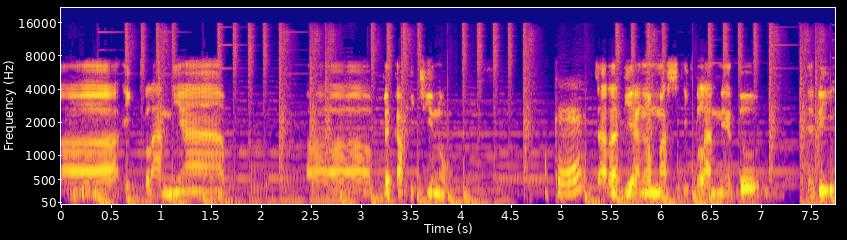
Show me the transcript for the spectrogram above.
uh, iklannya uh, Black Cappuccino. Oke. cara dia ngemas iklannya itu jadi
